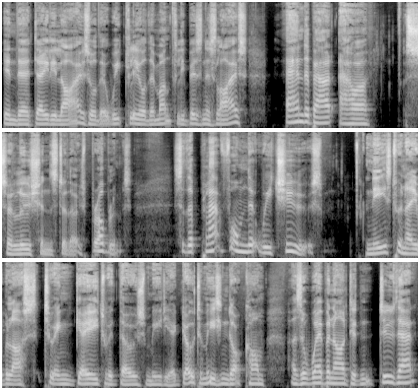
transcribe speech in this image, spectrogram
in their daily lives or their weekly or their monthly business lives and about our solutions to those problems. So the platform that we choose needs to enable us to engage with those media. GoToMeeting.com as a webinar didn't do that.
